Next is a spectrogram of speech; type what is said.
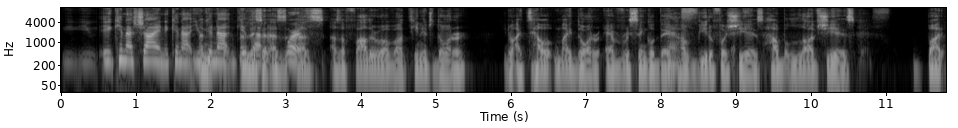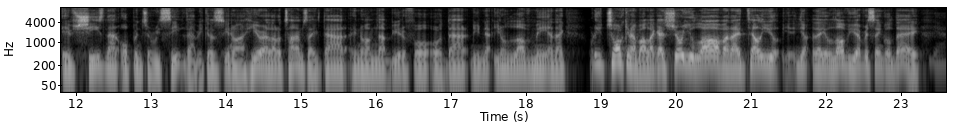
you, it cannot shine. It cannot you cannot and give listen, that as worth. as as a father of a teenage daughter, you know, I tell my daughter every single day how Yes. beautiful she is, how loved she is. Yes. But if she's not open to receive that, because you know, I hear a lot of times like that, you know, I'm not beautiful, or that you not, you don't love me, and like, what are you talking about? Like, I show you love, and I tell you, you know, that I love you every single day. Yeah.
